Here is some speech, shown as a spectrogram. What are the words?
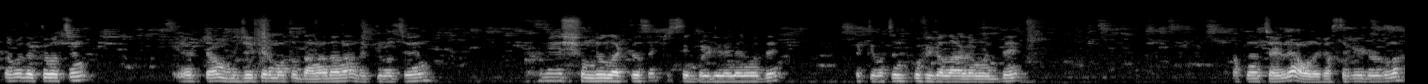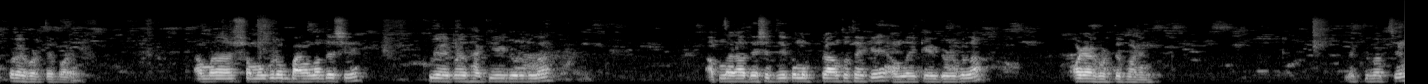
তারপরে দেখতে পাচ্ছেন, একটা মুজেকের মতো দানা দানা দেখতে পাচ্ছেন। খুবই সুন্দর লাগতেছে একটু সিম্পল ডিজাইনের মধ্যে। দেখতে পাচ্ছেন কফি কালারের মধ্যে। আপনারা চাইলে আমাদের কাছ থেকে এই ডোরগুলো ক্রয় করতে পারেন। আমরা সমগ্র বাংলাদেশে কুরিয়ার করে থাকি এই ডোরগুলো। আপনারা দেশের যে কোনো প্রান্ত থেকে আমাদেরকে এই ডোরগুলো অর্ডার করতে পারেন। দেখতে পাচ্ছেন?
